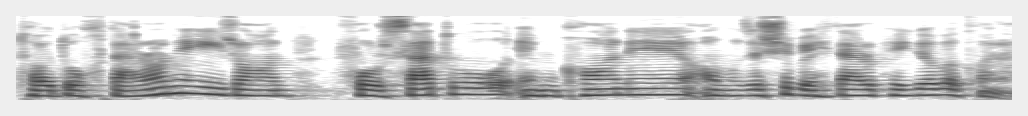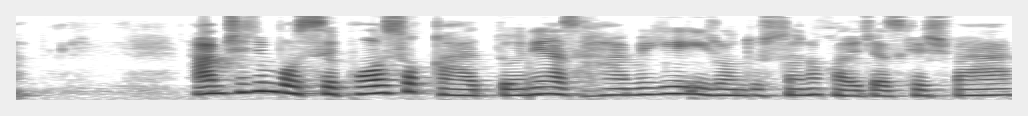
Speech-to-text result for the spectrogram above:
تا دختران ایران فرصت و امکان آموزش بهتر رو پیدا بکنند. همچنین با سپاس و قدردانی از همه ایران دوستان خارج از کشور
